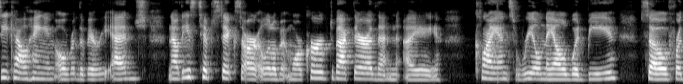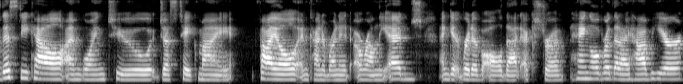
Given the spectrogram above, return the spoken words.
decal hanging over the very edge. Now these tip sticks are a little bit more curved back there than a client's real nail would be. So for this decal, I'm going to just take my file and kind of run it around the edge and get rid of all that extra hangover that I have here.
